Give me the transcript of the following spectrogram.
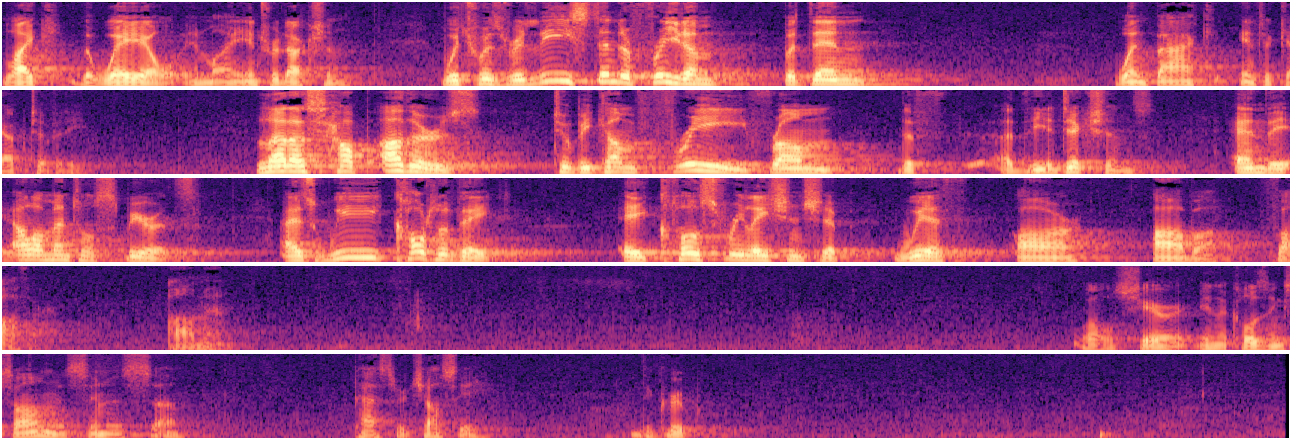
like the whale in my introduction, which was released into freedom but then went back into captivity. Let us help others to become free from the, uh, the addictions and the elemental spirits as we cultivate a close relationship with our Abba Father. Amen. We'll share in the closing song as soon as uh, Pastor Chelsea, the group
